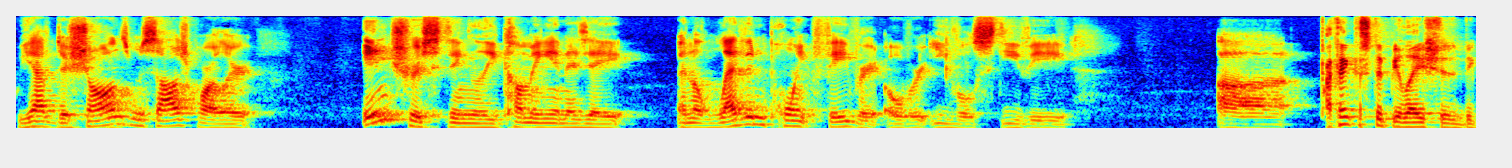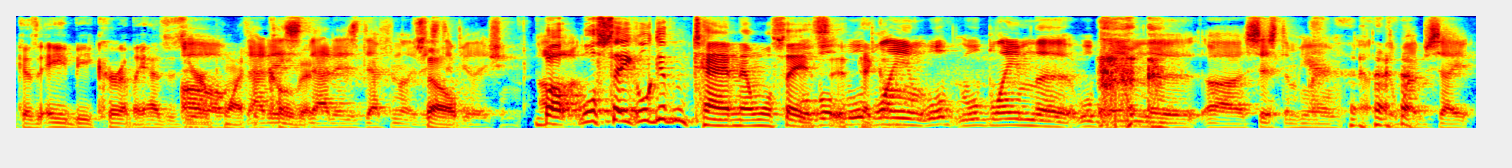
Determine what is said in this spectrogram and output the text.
We have Deshaun's Massage Parlor, interestingly coming in as a an 11 point favorite over Evil Stevie. Uh, I think the stipulation is because AB currently has a zero oh, point that for is, COVID. That is definitely the so, stipulation. But uh, we'll say we'll give him ten, and we'll say we'll, it's. We'll, blame we'll, we'll blame the we'll blame the uh, system here, uh, the website.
